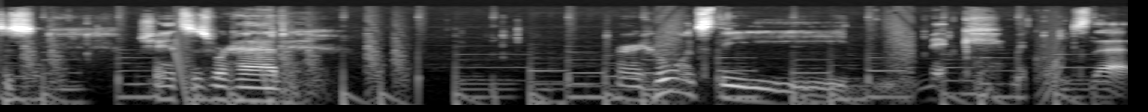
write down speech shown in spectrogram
Chances, chances were had. All right, who wants the Mick? Mick wants that.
